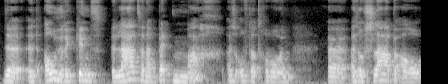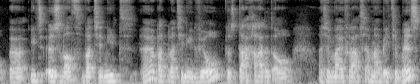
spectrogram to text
de, het oudere kind later naar bed mag. Alsof dat gewoon, uh, alsof slapen al uh, iets is wat, wat, je niet, hè, wat, wat je niet wil. Dus daar gaat het al, als je mij vraagt, zeg maar een beetje mis.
